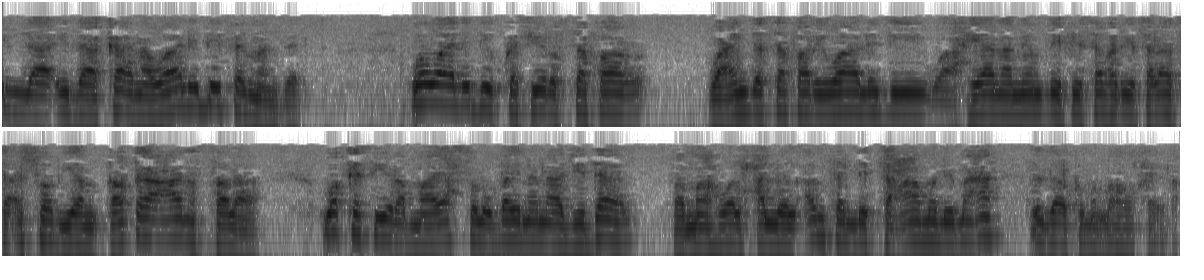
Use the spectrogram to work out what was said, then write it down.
إلا إذا كان والدي في المنزل. ووالدي كثير السفر وعند سفر والدي وأحيانا يمضي في سفري ثلاثة أشهر ينقطع عن الصلاة. وكثيرا ما يحصل بيننا جدال فما هو الحل الأمثل للتعامل معه؟ جزاكم الله خيرا.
